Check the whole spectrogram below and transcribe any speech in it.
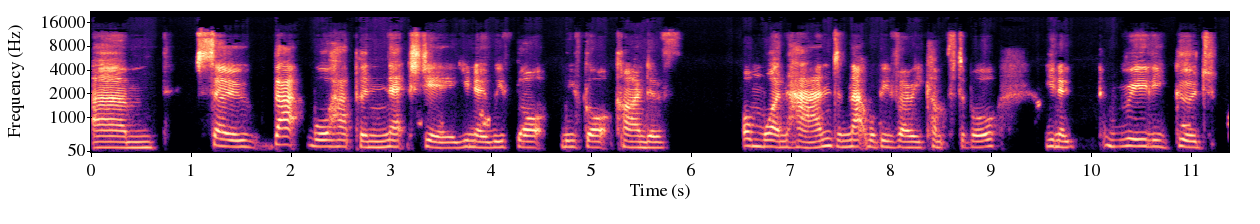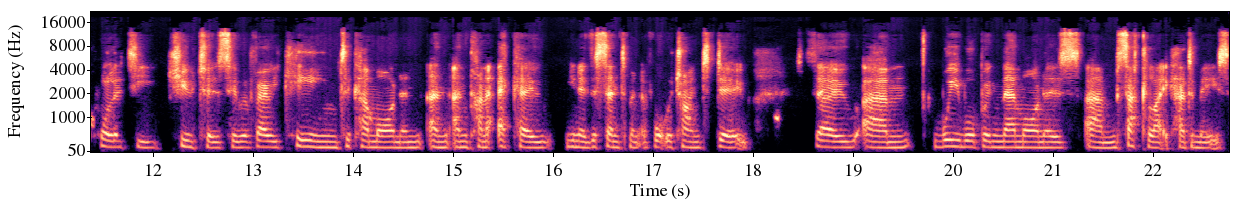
Um so that will happen next year. You know we've got we've got kind of on one hand and that will be very comfortable you know really good quality tutors who are very keen to come on and and, and kind of echo you know the sentiment of what we're trying to do so um, we will bring them on as um, satellite academies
